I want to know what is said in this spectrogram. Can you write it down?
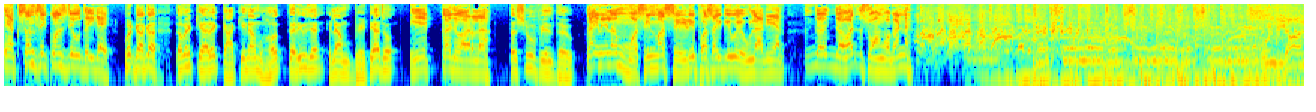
એક્શન સિક્વન્સ જેવું થઈ જાય. પણ કાકા તમે ક્યારેક કાકી નામ હક કર્યું છે? એટલે આમ ભેટ્યા છો? એક જ વારલા. તો શું ફીલ થયું કઈ નહીં લા મશીનમાં શેરડી ફસાઈ ગયું એવું લાગે યાર જવા સોંગ વગાડ ને only on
